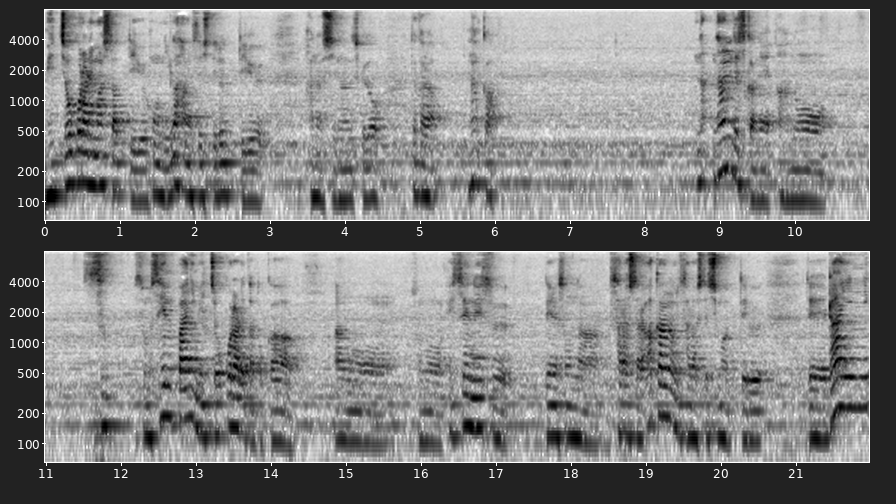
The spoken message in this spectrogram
めっちゃ怒られましたっていう本人が反省してるっていう話なんですけどだからなんかななんですかねあのすその先輩にめっちゃ怒られたとかあのその SNS でそんな晒したらあかんのに晒してしまってる。で LINE に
